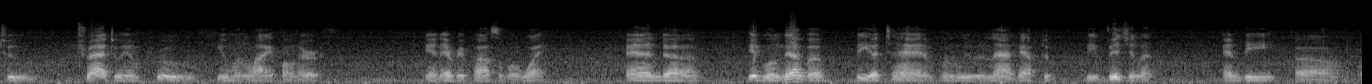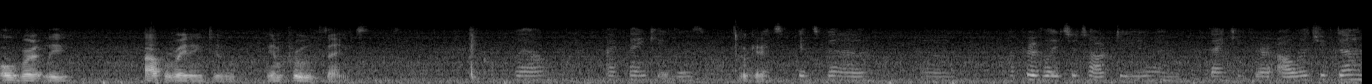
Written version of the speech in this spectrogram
to try to improve human life on earth in every possible way. And uh, it will never be a time when we will not have to be vigilant and be uh, overtly operating to improve things. Well, I thank you, Liz. Okay. It's, it's been a, a, a privilege to talk to you and thank you for all that you've done.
